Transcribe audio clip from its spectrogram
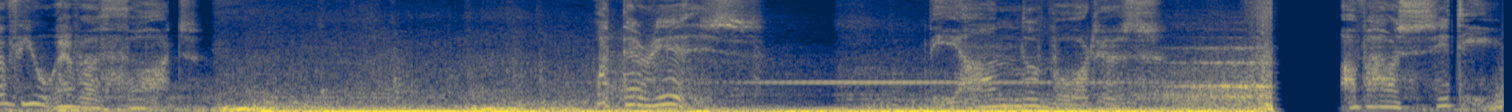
Have you ever thought what there is beyond the borders of our city?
